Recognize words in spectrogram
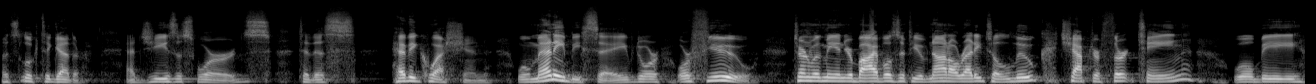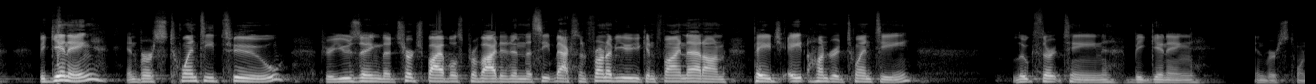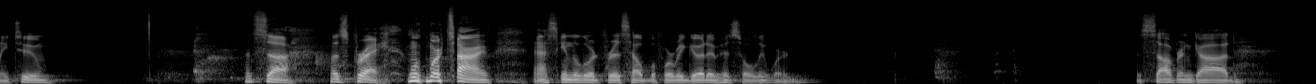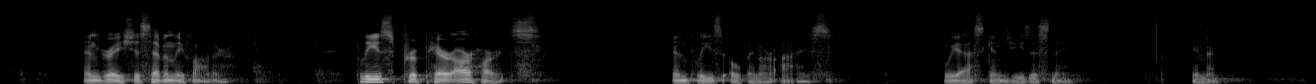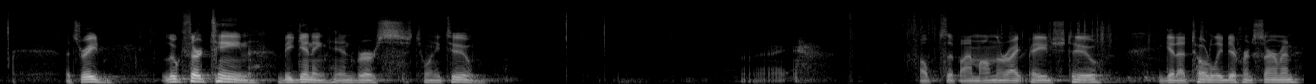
let's look together at Jesus' words to this heavy question Will many be saved or, or few? Turn with me in your Bibles, if you have not already, to Luke chapter 13. We'll be beginning in verse 22 if you're using the church Bibles provided in the seatbacks in front of you, you can find that on page 820, Luke 13, beginning in verse 22. Let's, uh, let's pray one more time, asking the Lord for his help before we go to his holy word. The sovereign God and gracious Heavenly Father, please prepare our hearts and please open our eyes. We ask in Jesus' name. Amen. Let's read Luke 13, beginning in verse 22. All right. Helps if I'm on the right page too. Get a totally different sermon.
